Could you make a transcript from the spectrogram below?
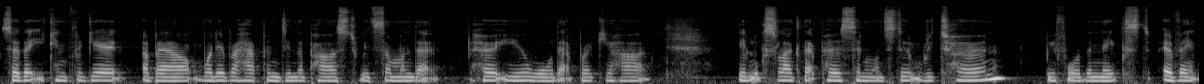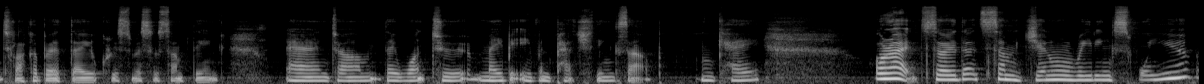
so that you can forget about whatever happened in the past with someone that hurt you or that broke your heart. It looks like that person wants to return before the next event, like a birthday or Christmas or something and um, they want to maybe even patch things up. Okay. All right, so that's some general readings for you.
